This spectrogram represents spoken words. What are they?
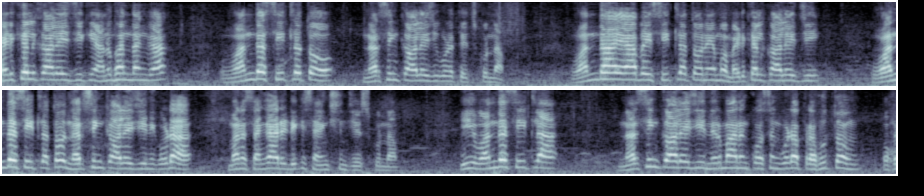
మెడికల్ కాలేజీకి అనుబంధంగా వంద సీట్లతో నర్సింగ్ కాలేజీ కూడా తెచ్చుకున్నాం. వంద యాభై సీట్లతోనేమో మెడికల్ కాలేజీ వంద సీట్లతో నర్సింగ్ కాలేజీని కూడా మన సంగారెడ్డికి శాంక్షన్ చేసుకున్నాం. ఈ వంద సీట్ల నర్సింగ్ కాలేజీ నిర్మాణం కోసం కూడా ప్రభుత్వం ఒక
